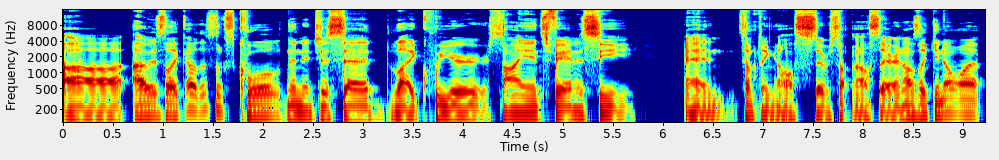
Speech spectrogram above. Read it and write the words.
Uh, I was like, oh, this looks cool. Then it just said like queer science fantasy and something else. There was something else there, and I was like, you know what?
